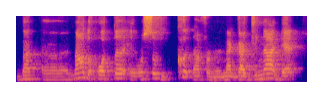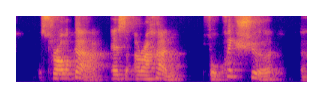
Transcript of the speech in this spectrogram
But uh, now the author and also he could uh, from the Nagarjuna that Sravaka as Arahan, for quite sure, uh,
